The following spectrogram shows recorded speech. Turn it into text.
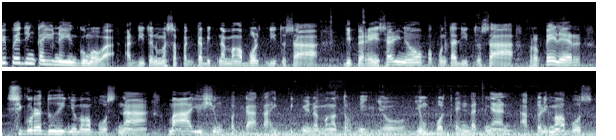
pwedeng kayo na yung gumawa. At dito naman sa pagkabit ng mga bolt dito sa differential nyo, papunta dito sa propeller, siguraduhin nyo mga boss na maayos yung pagkakahigpit nyo ng mga tornilyo, yung bolt and nut nyan. Actually mga boss,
